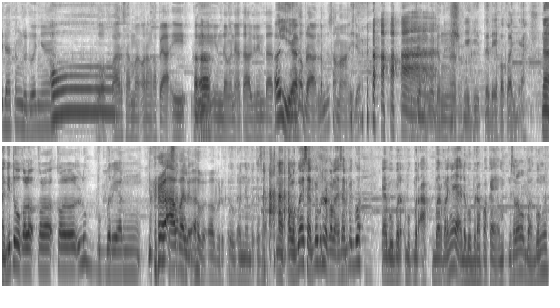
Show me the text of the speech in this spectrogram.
dia datang dua-duanya. Oh. Gofar sama orang KPAI di undangannya Atta Halilintar. Oh iya. Mereka berantem tuh sama aja. itu yang gue denger. Ya gitu deh pokoknya. Nah, gitu kalau kalau kalau lu bukber yang apa lu? Apa? Oh, berkesan. bukber yang berkesan. Nah, kalau gue SMP bener kalau SMP gue kayak bukber bukber akbar palingnya ya ada beberapa kayak misalnya sama Bagong lah.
